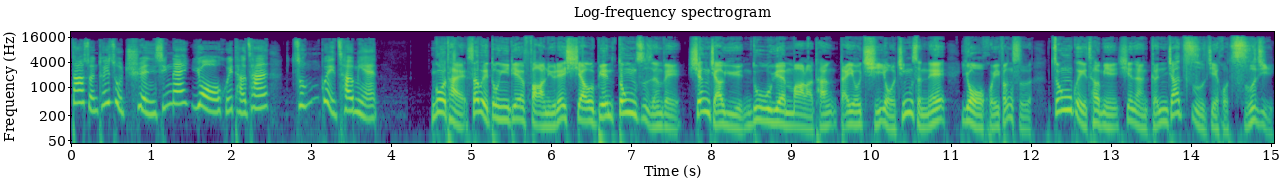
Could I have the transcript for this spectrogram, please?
打打算推出全新的约会套餐——中国炒面。我台稍微懂一点法律的小编董子认为，相较于六元麻辣烫带有契约精神的约会方式，中国炒面显然更加直接和刺激。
